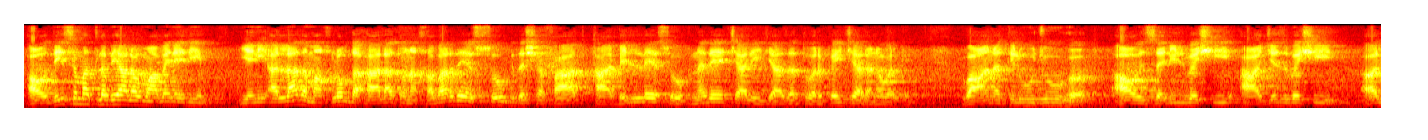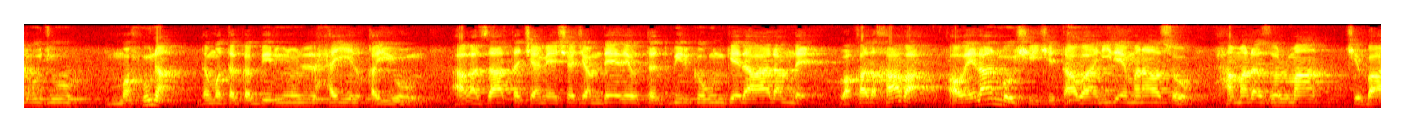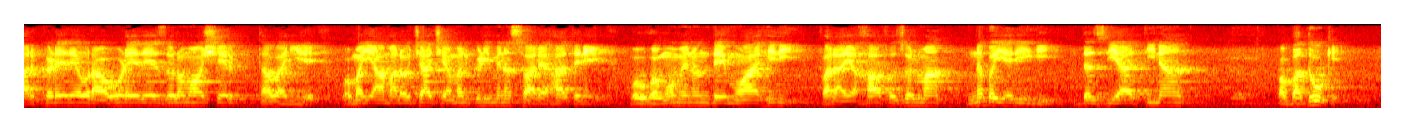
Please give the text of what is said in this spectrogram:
او دې څه مطلب یا لو ما بین ایدیم یعنی الله د مخلوق د حالاتو نه خبر دی سوق د شفاعت قابل له سوق نه دی چاله اجازه ورکړي چاله نه ورکړي وعنت الوجوه او ذلیل وشي عاجز وشي الوجوه محونا د متکبرین الحی القیوم هغه ذات ته چې همېشه جمدی دی او تدبیر کوونکی د عالم دی، وقد خاب، او اعلان به وشي چې تاوانی دی من هغه څوک، حمل الظلم، چې بار کړی دی او راوړی دی ظلم او شرک، تاوانی دی، ومن یعمل، او چا چې عمل کړي من الصالحات نیک، وهو مؤمن، دی موحدی، فلا یخاف الظلم، نه به یریږي د زیاتی نه په بدو کې.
